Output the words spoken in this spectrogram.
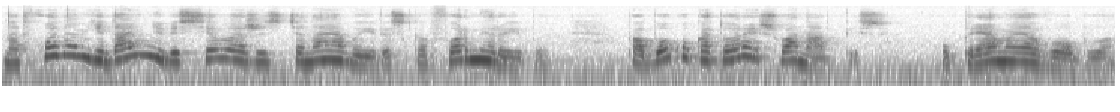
Над входом в едальню висела жестяная вывеска в форме рыбы, по боку которой шла надпись «Упрямая вобла».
